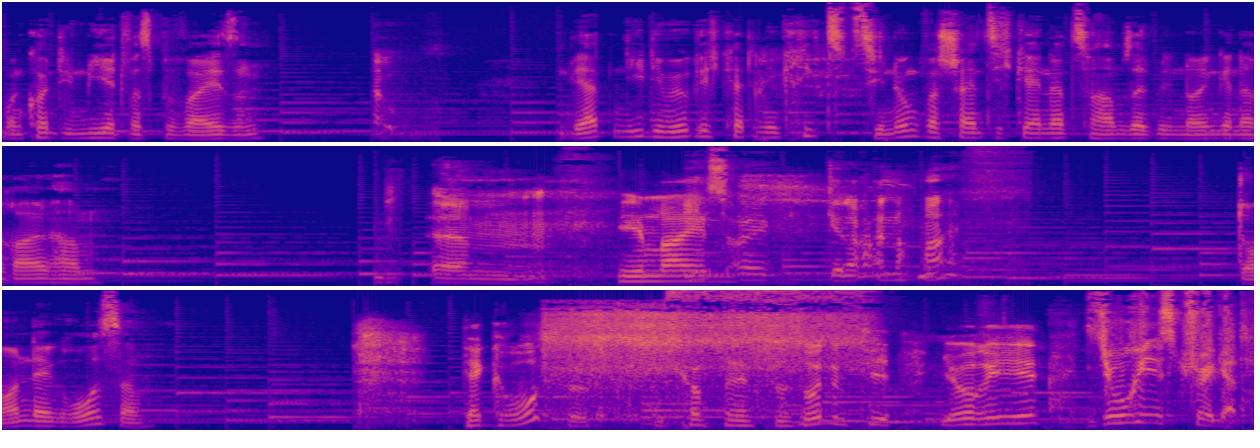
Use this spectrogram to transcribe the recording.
man konnte ihm nie etwas beweisen. Wir hatten nie die Möglichkeit, in den Krieg zu ziehen. Irgendwas scheint sich geändert zu haben, seit wir den neuen General haben. Ähm, Ihr wie meint... ist euer General nochmal? Dorn der Große. Der Große. Wie kommt man denn zu so einem Titel? Jori, Juri ist triggert.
